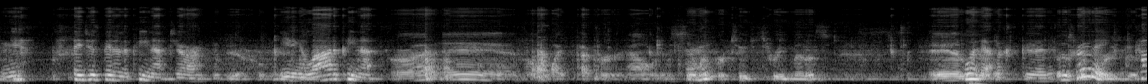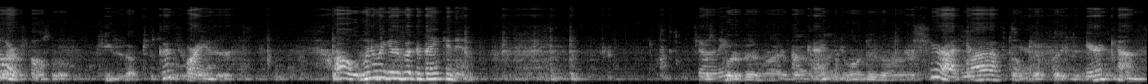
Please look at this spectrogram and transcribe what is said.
Yeah. They just been in a peanut jar, Yeah, okay. eating a lot of peanuts. All right, and a white pepper. Now we're gonna simmer for two to three minutes. And. Boy, that looks good. Look Pretty, good. colorful. Heat it up just a Good little for bit you. here. Oh, when are we gonna put the bacon in? Johnny? put it in right about Okay. now. You wanna do the honors? Sure, I'd love Dump to. that bacon. Here it comes.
